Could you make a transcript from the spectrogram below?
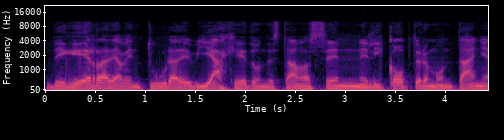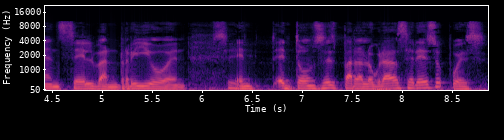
de guerra, de aventura, de viaje, donde estabas en helicóptero, en montaña, en selva, en río, en, en- entonces para lograr hacer eso, pues,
